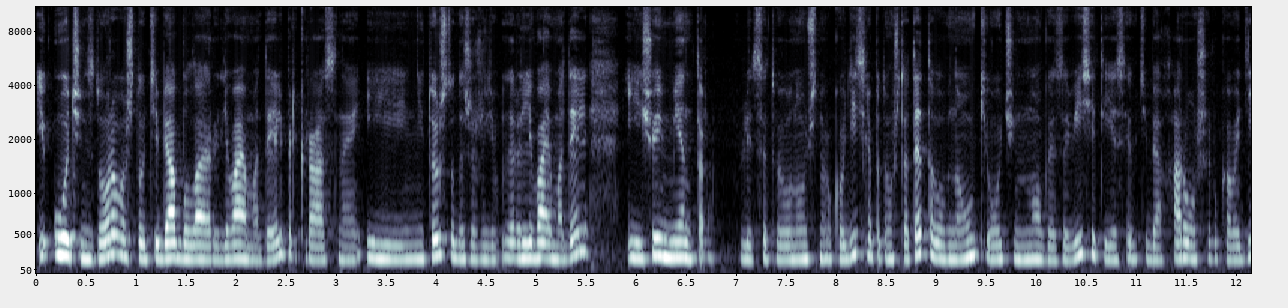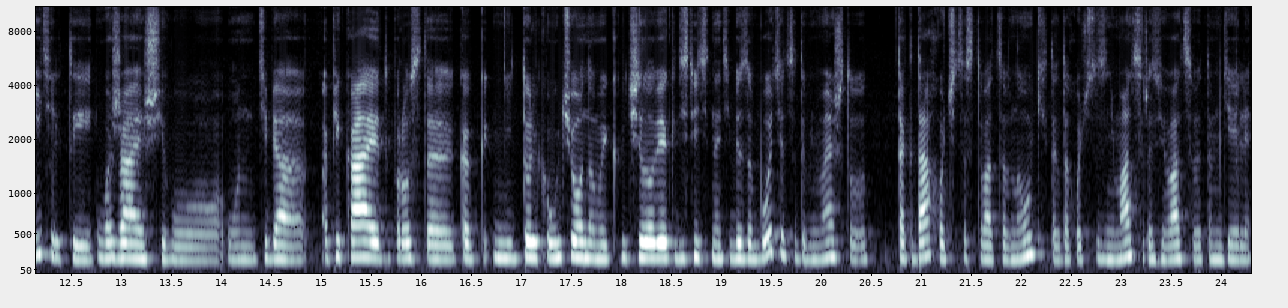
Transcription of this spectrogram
И очень здорово, что у тебя была ролевая модель прекрасная, и не то, что даже ролевая модель, и еще и ментор в лице твоего научного руководителя, потому что от этого в науке очень многое зависит. И если у тебя хороший руководитель, ты уважаешь его, он тебя опекает просто как не только ученого, и как человек действительно о тебе заботится, ты понимаешь, что тогда хочется оставаться в науке, тогда хочется заниматься, развиваться в этом деле.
